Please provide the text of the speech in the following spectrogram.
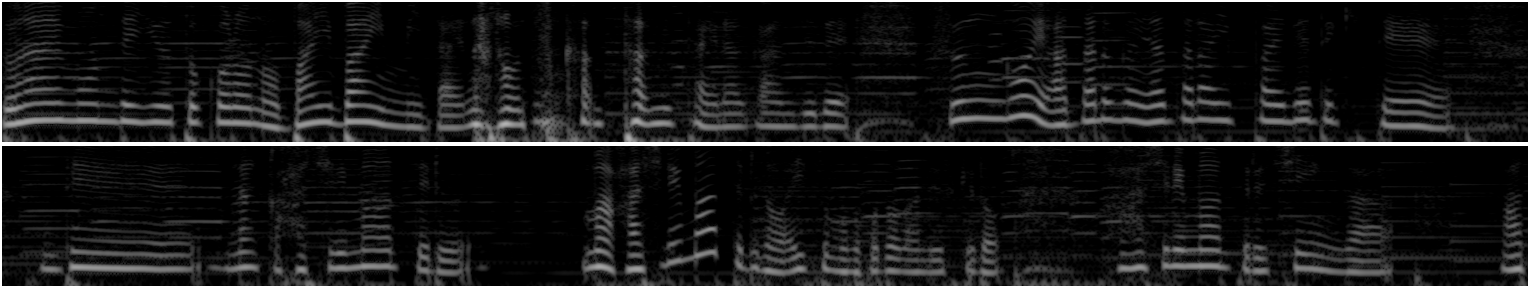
ドラえもんでいうところのバイバインみたいなのを使ったみたいな感じで。すんごい当たるがやたらいっぱい出てきて。でなんか走り回ってる。まあ走り回ってるのはいつものことなんですけど走り回ってるシーンがあっ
